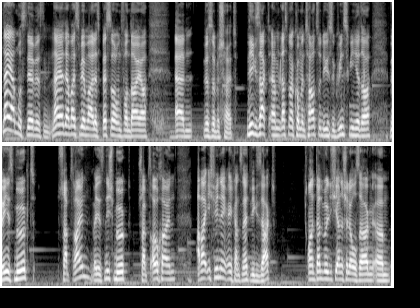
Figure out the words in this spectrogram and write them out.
Naja, muss der wissen. Naja, der weiß wie immer alles besser und von daher ähm, wisst ihr Bescheid. Wie gesagt, ähm, lasst mal einen Kommentar zu diesem Greenscreen hier da. Wenn ihr es mögt, schreibt's rein. Wenn ihr es nicht mögt, schreibt's auch rein. Aber ich finde eigentlich ganz nett, wie gesagt. Und dann würde ich hier an der Stelle auch sagen, ähm,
